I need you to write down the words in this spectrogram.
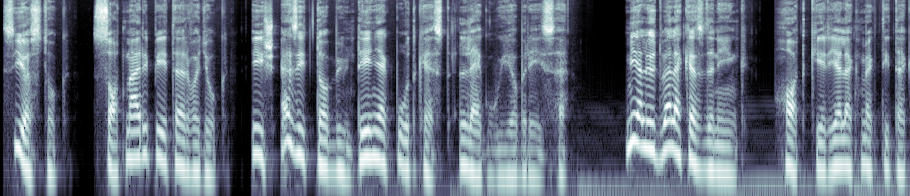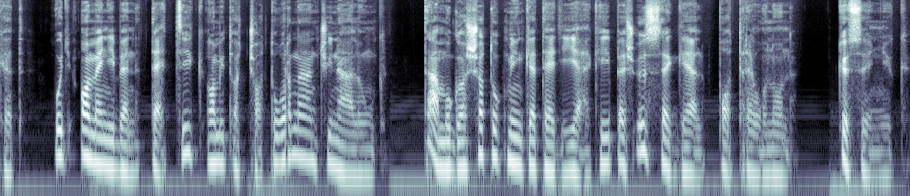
Sziasztok! Szatmári Péter vagyok, és ez itt a Bűntények Podcast legújabb része. Mielőtt belekezdenénk, hadd kérjelek meg titeket, hogy amennyiben tetszik, amit a csatornán csinálunk, támogassatok minket egy jelképes összeggel Patreonon. Köszönjük!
